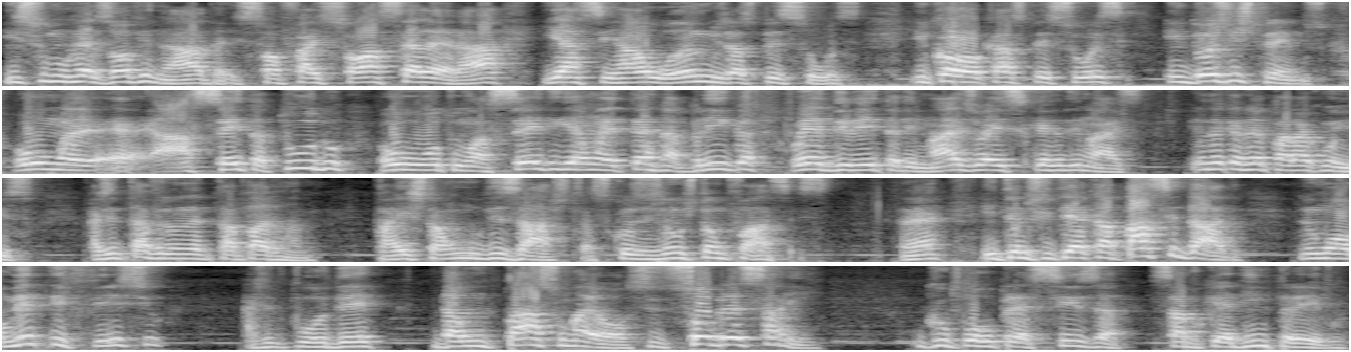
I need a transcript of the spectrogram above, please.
Isso não resolve nada, isso só faz só acelerar e acirrar o ânimo das pessoas e colocar as pessoas em dois extremos. Ou uma é, aceita tudo, ou o outro não aceita, e é uma eterna briga, ou é direita demais, ou é esquerda demais. E onde é que a gente vai parar com isso? A gente está vendo onde está parando. O país está um desastre, as coisas não estão fáceis. Né? E temos que ter a capacidade, num momento difícil, a gente poder dar um passo maior, se sobressair. O que o povo precisa, sabe o que é? De emprego.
